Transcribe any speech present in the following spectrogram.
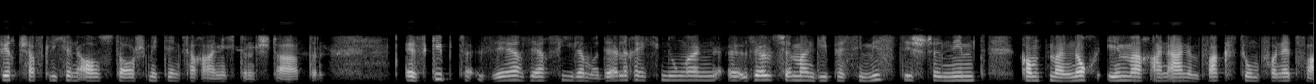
wirtschaftlichen Austausch mit den Vereinigten Staaten. Es gibt sehr, sehr viele Modellrechnungen. Äh, selbst wenn man die pessimistische nimmt, kommt man noch immer an einem Wachstum von etwa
